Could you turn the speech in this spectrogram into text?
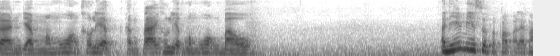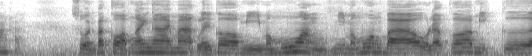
การยำมะม่วงเขาเรียกทางใต้เขาเรียกมะม่วงเบา อันนี้มีส่วนประกอบอะไรบ้างคะ ส่วนประกอบง่ายๆมากเลยก็มีมะม่วง มีมะม่วงเบา แล้วก็มีเกลือ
